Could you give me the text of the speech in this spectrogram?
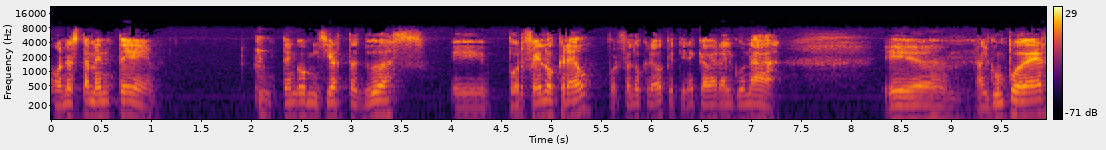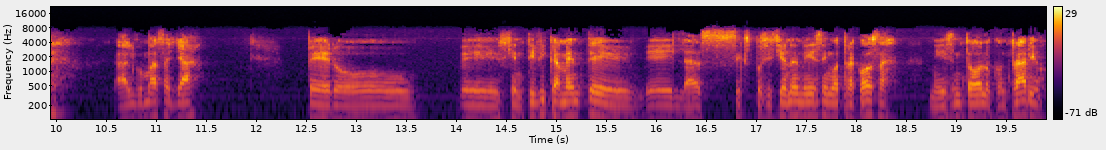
honestamente tengo mis ciertas dudas. Eh, por fe lo creo, por fe lo creo que tiene que haber alguna eh, algún poder, algo más allá, pero eh, científicamente las exposiciones me dicen otra cosa, me dicen todo lo contrario.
